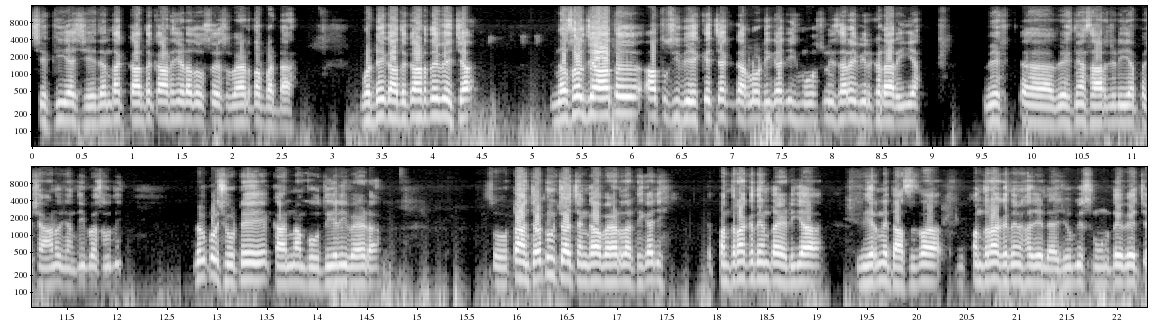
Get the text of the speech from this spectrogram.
ਛਿੱਕੀ ਆ 6 ਦਿਨ ਦਾ ਕੱਦ ਕਾਠ ਜਿਹੜਾ ਦੋਸਤੋ, ਇਸ ਵੈੜ ਦਾ ਵੱਡਾ। ਵੱਡੇ ਕੱਦ ਕਾਠ ਦੇ ਵਿੱਚ ਆ। ਨਸਲ ਜਾਤ ਆ, ਤੁਸੀਂ ਵੇਖ ਕੇ ਚੈੱਕ ਕਰ ਲਓ, ਠੀਕ ਆ ਜੀ? ਮੋਸਟਲੀ ਸਾਰੇ ਵੀਰ ਖਿਡਾਰੀ ਆ। ਵੇਖ ਵੇਖਦਿਆਂ ਸਾਰ ਜਿਹੜੀ ਆ, ਪਛਾਣ ਹੋ ਜਾਂਦੀ ਪਸ਼ੂ ਦੀ। ਬਿਲਕੁਲ ਛੋਟੇ ਕਾਨਾ ਬੋਦੀ ਵਾਲੀ ਵੈੜ ਆ। ਸੋ ਢਾਂਚਾ ਢੂੰਚਾ ਚੰਗਾ ਵੈੜ ਦਾ, ਠੀਕ ਆ ਜੀ? ਤੇ 15 ਕੁ ਦਿਨ ਦਾ ਆਈਡੀਆ ਵੀਰ ਨੇ ਦੱਸ ਦਿੱਤਾ 15 ਕੁ ਦਿਨ ਹਜੇ ਲੈ ਜੂਗੀ ਸੂਣ ਦੇ ਵਿੱਚ।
